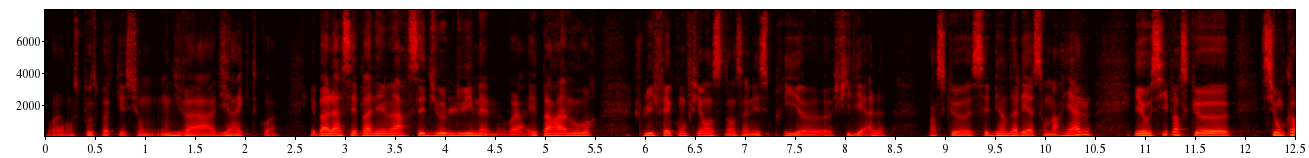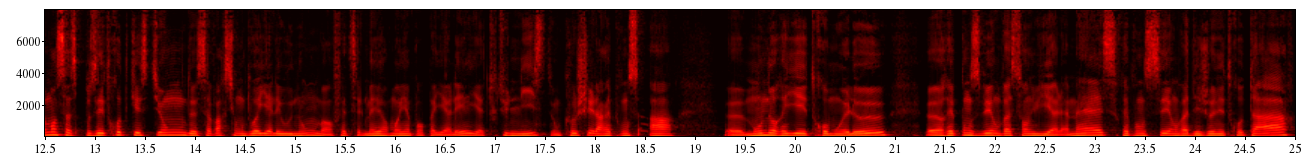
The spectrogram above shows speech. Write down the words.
voilà, on se pose pas de questions, on y va direct quoi. Et ben là c'est pas Neymar, c'est Dieu lui-même, voilà. Et par amour, je lui fais confiance dans un esprit euh, filial parce que c'est bien d'aller à son mariage et aussi parce que si on commence à se poser trop de questions de savoir si on doit y aller ou non, bah en fait c'est le meilleur moyen pour pas y aller. Il y a toute une liste, donc cocher la réponse A, mon oreiller est trop moelleux. réponse B, on va s'ennuyer à la messe. Réponse C, on va déjeuner trop tard.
